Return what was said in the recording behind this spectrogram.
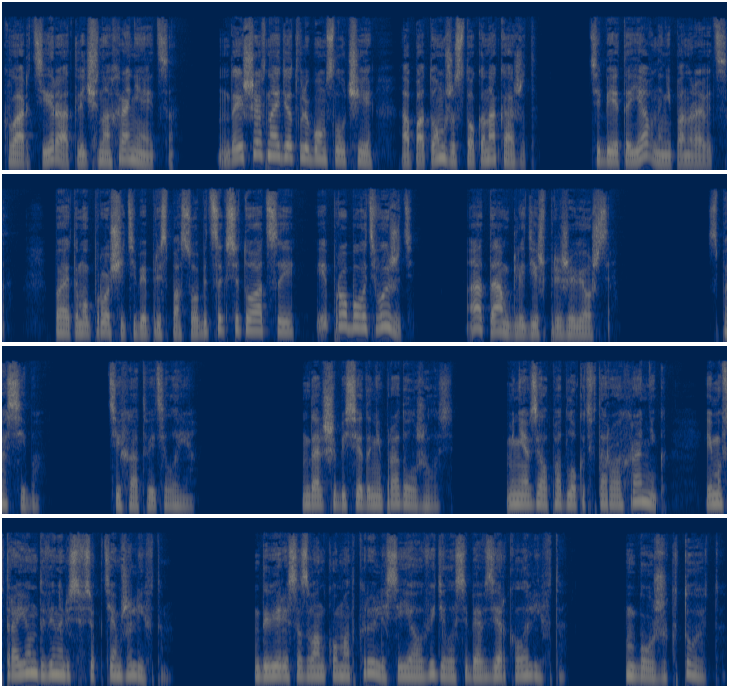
Квартира отлично охраняется. Да и шеф найдет в любом случае, а потом жестоко накажет. Тебе это явно не понравится. Поэтому проще тебе приспособиться к ситуации и пробовать выжить. А там, глядишь, приживешься. «Спасибо», — тихо ответила я. Дальше беседа не продолжилась. Меня взял под локоть второй охранник, и мы втроем двинулись все к тем же лифтам. Двери со звонком открылись, и я увидела себя в зеркало лифта. Боже, кто это?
